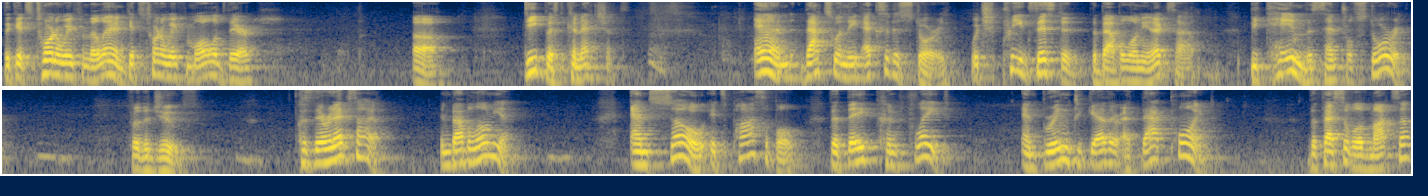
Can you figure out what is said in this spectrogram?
that gets torn away from the land gets torn away from all of their uh, deepest connections. And that's when the Exodus story, which pre existed the Babylonian exile, became the central story for the Jews. Because they're in exile in Babylonia. And so it's possible that they conflate and bring together at that point the festival of matzah,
